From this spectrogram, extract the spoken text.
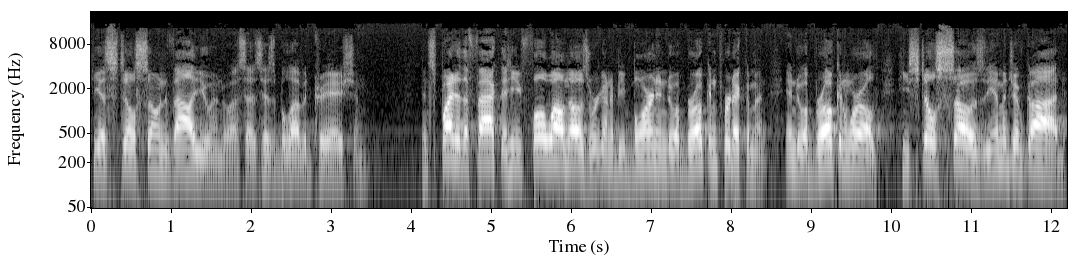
He has still sown value into us as His beloved creation. In spite of the fact that He full well knows we're going to be born into a broken predicament, into a broken world, He still sows the image of God,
